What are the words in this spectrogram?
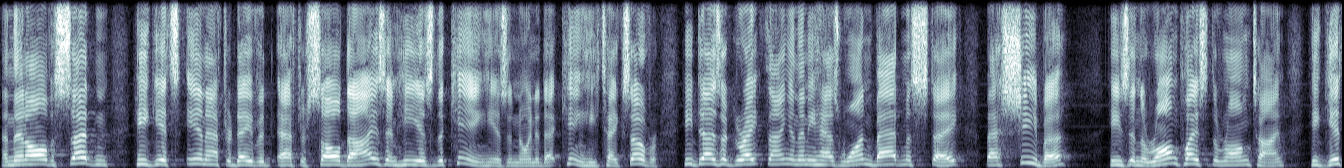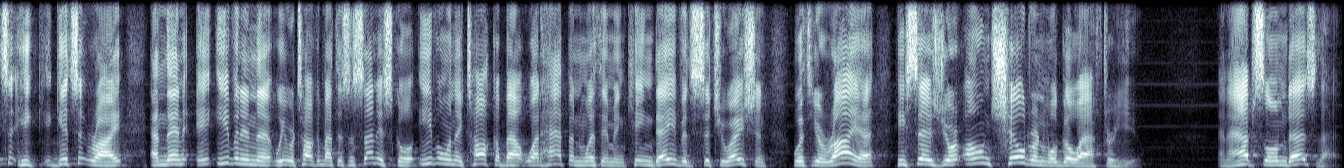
And then all of a sudden, he gets in after David, after Saul dies, and he is the king. He is anointed that king. He takes over. He does a great thing, and then he has one bad mistake. Bathsheba, he's in the wrong place at the wrong time. He gets it, he gets it right. And then even in the, we were talking about this in Sunday school, even when they talk about what happened with him in King David's situation with Uriah, he says, Your own children will go after you. And Absalom does that.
